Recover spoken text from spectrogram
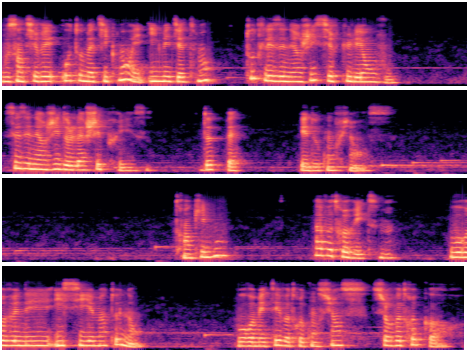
Vous sentirez automatiquement et immédiatement toutes les énergies circuler en vous, ces énergies de lâcher prise, de paix et de confiance. Tranquillement, à votre rythme, vous revenez ici et maintenant vous remettez votre conscience sur votre corps,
